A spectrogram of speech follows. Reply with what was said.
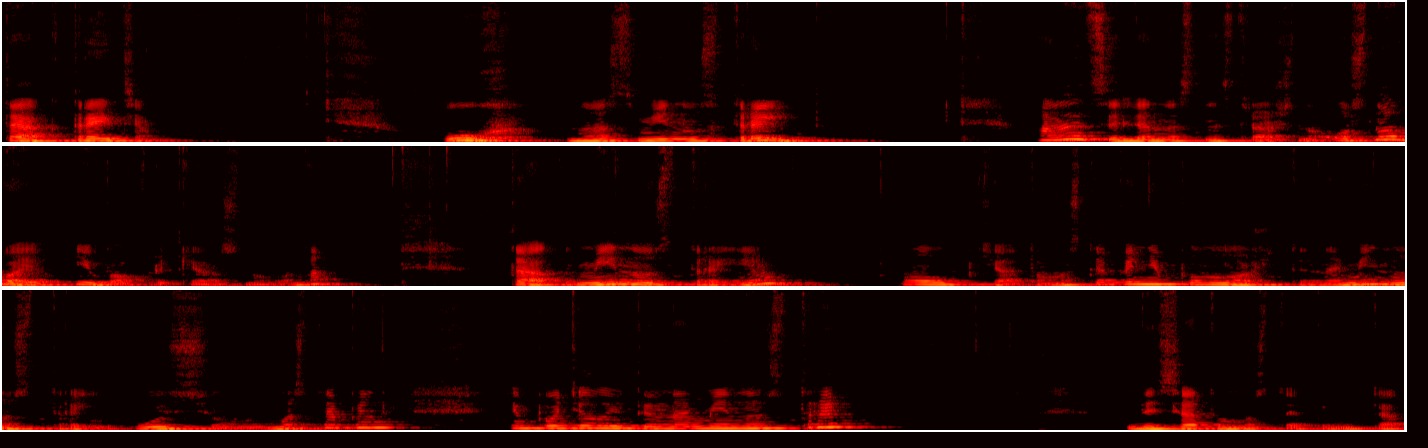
Так, третє. Ух, у нас мінус 3. Але це для нас не страшно. Основа і в Африці основа, да? Так, мінус 3 у п'ятому степені помножити на мінус 3 у сьомому степені і поділити на мінус 3 в десятому степені. Так,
